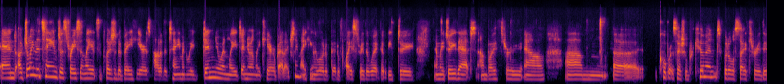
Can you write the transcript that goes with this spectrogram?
and I've joined the team just recently. It's a pleasure to be here as part of the team, and we genuinely genuinely care about actually making the world a better place through the work that we do. And we do that um, both through our um, uh, corporate social procurement, but also through the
